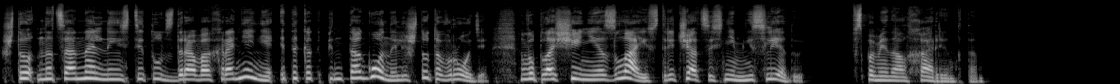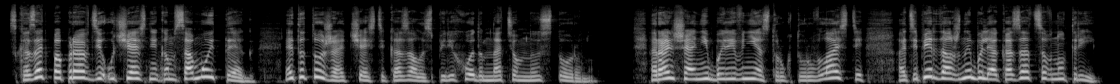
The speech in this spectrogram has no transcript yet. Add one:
что Национальный институт здравоохранения — это как Пентагон или что-то вроде, воплощение зла, и встречаться с ним не следует, — вспоминал Харрингтон. Сказать по правде участникам самой ТЭГ это тоже отчасти казалось переходом на темную сторону. Раньше они были вне структур власти, а теперь должны были оказаться внутри,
